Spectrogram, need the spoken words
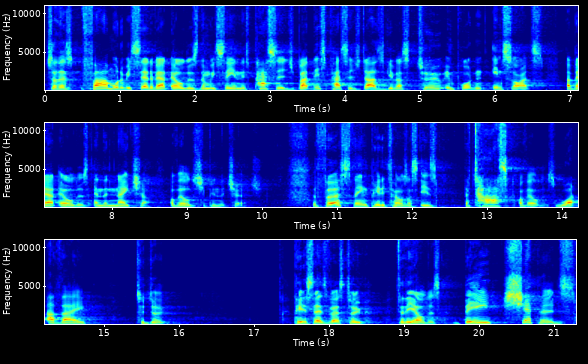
So there's far more to be said about elders than we see in this passage, but this passage does give us two important insights about elders and the nature of eldership in the church. The first thing Peter tells us is the task of elders. What are they to do? Peter says, verse 2 to the elders, Be shepherds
